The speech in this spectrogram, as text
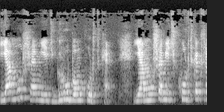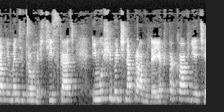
Ja muszę mieć grubą kurtkę. Ja muszę mieć kurtkę, która mnie będzie trochę ściskać i musi być naprawdę, jak taka, wiecie,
